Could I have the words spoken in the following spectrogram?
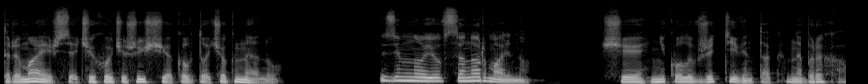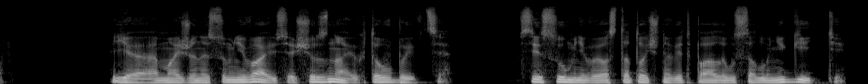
тримаєшся чи хочеш іще ковточок нену? Зі мною все нормально. Ще ніколи в житті він так не брехав. Я майже не сумніваюся, що знаю, хто вбивця. Всі сумніви остаточно відпали у салуні Гітті,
